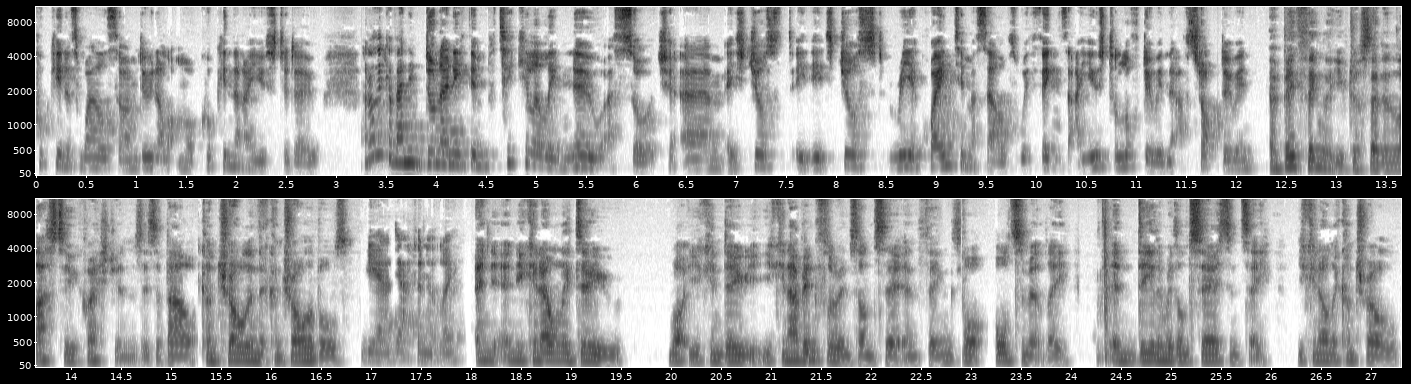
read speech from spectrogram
cooking as well. So I'm doing a lot more cooking than I used to do. I don't think I've any, done anything particularly new as such. Um, it's just it's just reacquainting myself with things that I used to love doing that I've stopped doing. A big thing that you've just said in the last two questions is about controlling the controllables. Yeah, definitely. And and you can only do what you can do. You can have influence on certain things, but ultimately, in dealing with uncertainty, you can only control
